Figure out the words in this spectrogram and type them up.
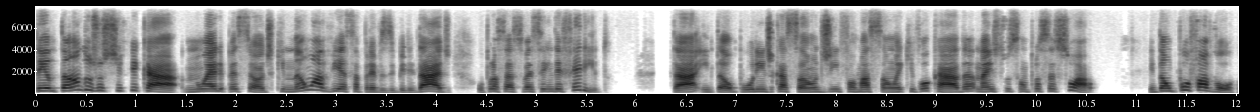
tentando justificar no LPCO de que não havia essa previsibilidade, o processo vai ser indeferido. Tá? Então, por indicação de informação equivocada na instrução processual. Então, por favor,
